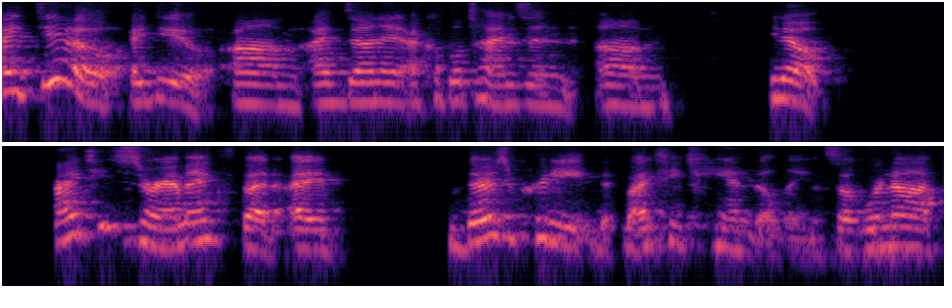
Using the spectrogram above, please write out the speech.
i do i do um i've done it a couple times and um you know i teach ceramics but i there's a pretty i teach hand building so we're not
